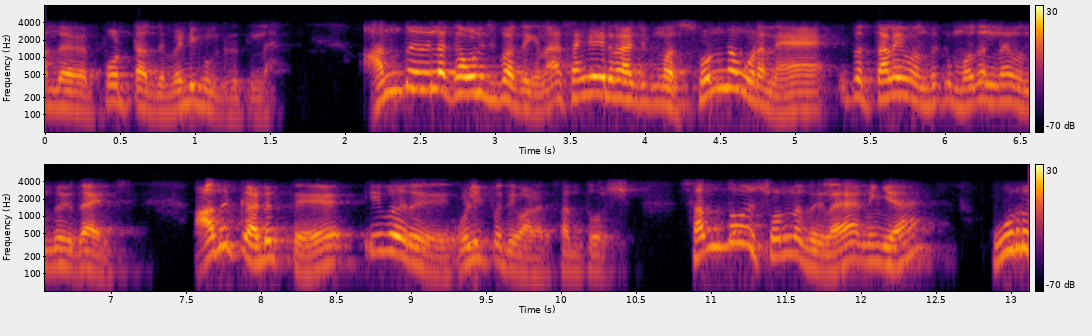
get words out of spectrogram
அந்த போட்ட அந்த வெடிகுண்டு இருக்குல்ல அந்த இதில் கவனிச்சு பார்த்தீங்கன்னா சங்ககிரி ராஜ்குமார் சொன்ன உடனே இப்போ தலைவந்துக்கு முதல்ல வந்து இதாயிருச்சு. அதுக்கு அடுத்து இவர் ஒளிப்பதிவாளர் சந்தோஷ். சந்தோஷ் சொன்னதுல நீங்கள் ஒரு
